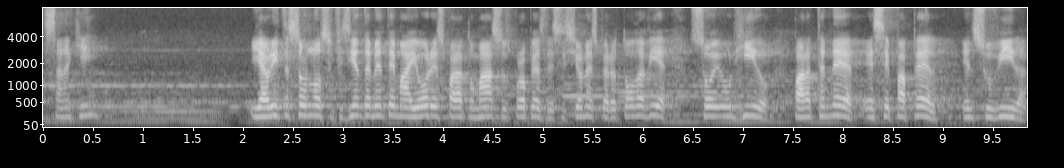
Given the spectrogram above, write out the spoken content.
¿Están aquí? Y ahorita son lo suficientemente mayores para tomar sus propias decisiones, pero todavía soy ungido para tener ese papel en su vida.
